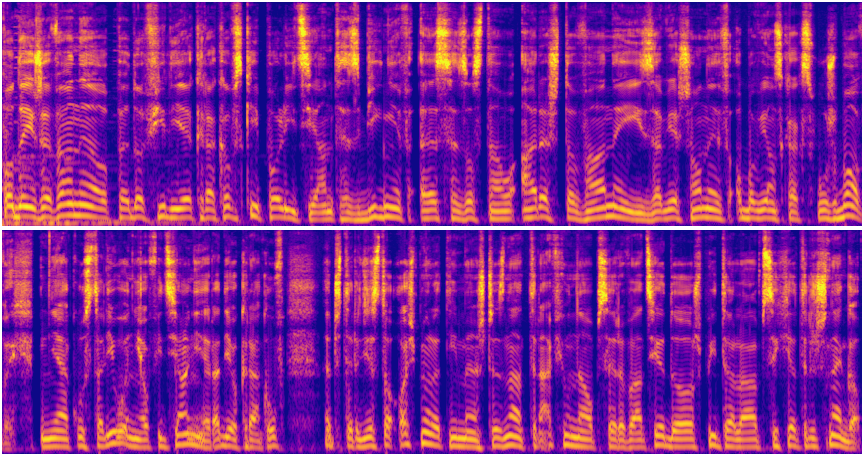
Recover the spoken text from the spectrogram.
Podejrzewany o pedofilię krakowski policjant Zbigniew S. został aresztowany i zawieszony w obowiązkach służbowych. Jak ustaliło nieoficjalnie Radio Kraków, 48-letni mężczyzna trafił na obserwację do szpitala psychiatrycznego.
